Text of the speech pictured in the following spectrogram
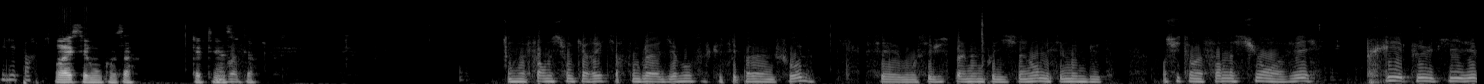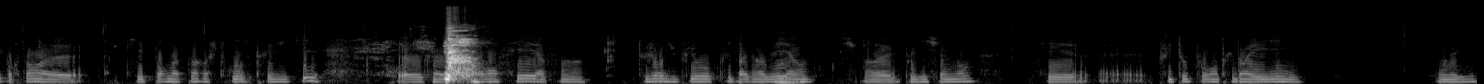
Il est parti. Ouais, c'est bon comme ça. Capitaine Ouais. instructeur. On a formation carré qui ressemble à la diamant, sauf que c'est pas la même chose. C'est bon, c'est juste pas le même positionnement, mais c'est le même but. Ensuite, on a formation en V, très peu utilisée, pourtant, euh, qui est pour ma part, je trouve, très utile. Euh, quand avancer, enfin, toujours du plus haut au plus bas gradé, Mhm. hein, sur euh, le positionnement. C'est euh, plutôt pour entrer dans les lignes, à mon avis.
